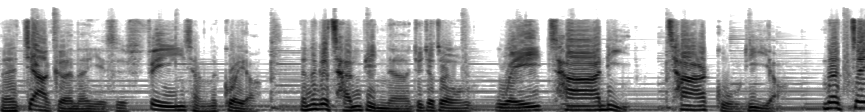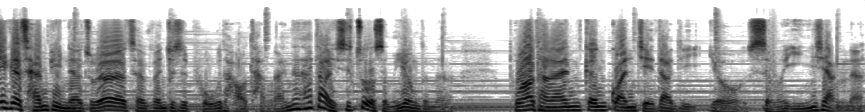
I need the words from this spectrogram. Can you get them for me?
呃，价格呢也是非常的贵哦。那那个产品呢，就叫做维差利擦骨力哦。那这个产品呢，主要的成分就是葡萄糖胺。那它到底是做什么用的呢？葡萄糖胺跟关节到底有什么影响呢？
